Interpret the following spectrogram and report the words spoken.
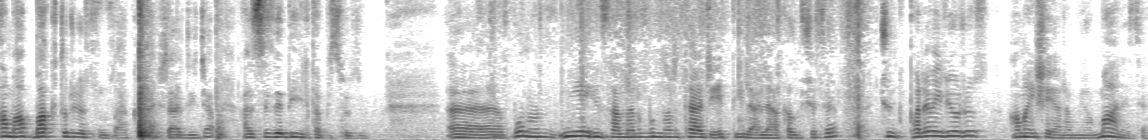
Ama baktırıyorsunuz arkadaşlar diyeceğim. Hani size değil tabii sözüm. Ee, bunun niye insanların bunları tercih ettiğiyle alakalı bir şeyse. Çünkü para veriyoruz ama işe yaramıyor maalesef.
